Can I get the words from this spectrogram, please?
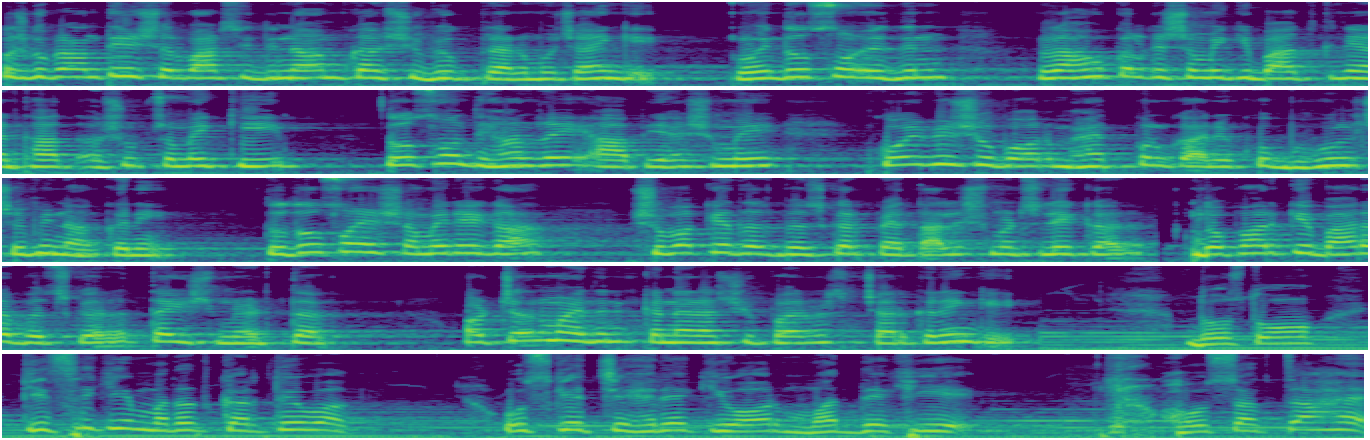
उसके उपरांत शनिवार सिद्धि नाम का शुभ योग प्रारंभ हो जाएँगे। वहीं दोस्तों, इस दिन राहु कल के समय की बात करें अर्थात अशुभ समय की, दोस्तों, ध्यान रहे, आप यह समय कोई भी शुभ और महत्वपूर्ण कार्य को भूल से भी ना करें। तो दोस्तों, यह समय रहेगा सुबह के दस बजकर पैंतालीस मिनट से लेकर दोपहर के बारह बजकर तेईस मिनट तक। और चंद्रमा दिन कन्या राशि पर विचार करेंगे। दोस्तों, किसी की मदद करते वक्त उसके चेहरे की ओर मत देखिए। हो सकता है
